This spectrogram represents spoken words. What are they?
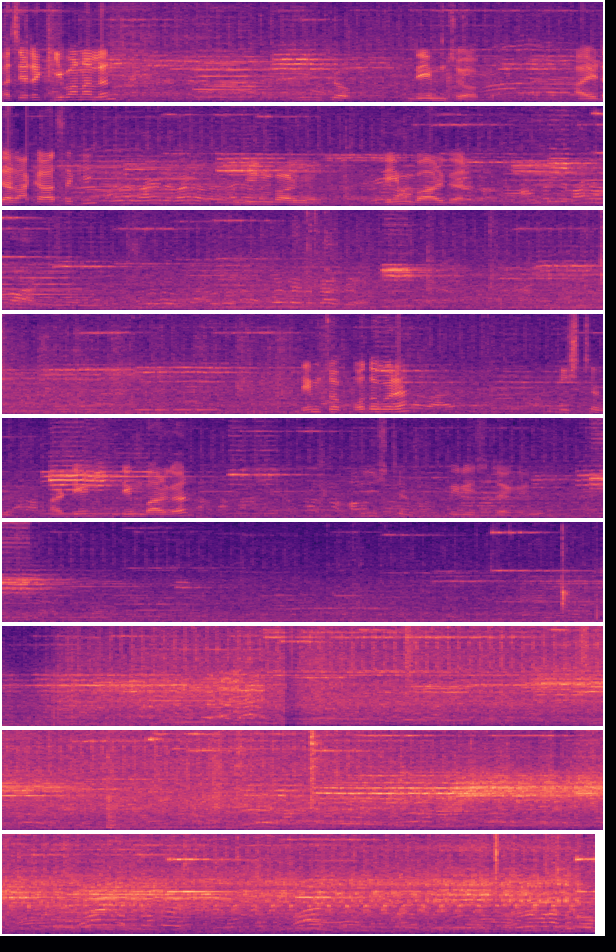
আচ্ছা এটা কি বানালেন? ডিম চপ। ডিম চপ। আর এটা রাখা আছে কি? ডিম বার্গার। ডিম বার্গার। ডিম চপ কত করে? বিশ টাকা। আর ডিম ডিম বার্গার? তিরিশ টাকা। তিরিশ টাকা।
